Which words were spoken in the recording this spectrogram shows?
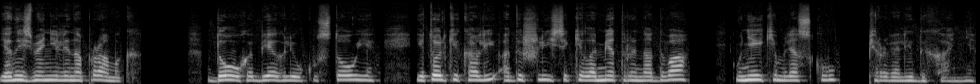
яны змянілі напрамак. Доўга беглі ў кустоўі і толькі калі адышліся кіламетры на два у нейкім ляску перавялі дыханне.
